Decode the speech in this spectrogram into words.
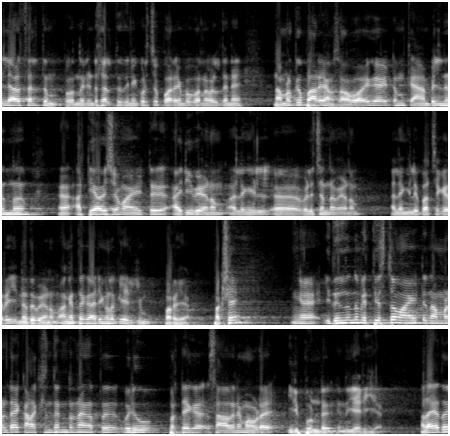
എല്ലാ സ്ഥലത്തും ഇപ്പോൾ ഒന്ന് രണ്ട് സ്ഥലത്ത് ഇതിനെക്കുറിച്ച് പറയുമ്പോൾ പറഞ്ഞ പോലെ തന്നെ നമുക്ക് പറയാം സ്വാഭാവികമായിട്ടും ക്യാമ്പിൽ നിന്ന് അത്യാവശ്യമായിട്ട് അരി വേണം അല്ലെങ്കിൽ വെളിച്ചെണ്ണ വേണം അല്ലെങ്കിൽ പച്ചക്കറി ഇന്നത് വേണം അങ്ങനത്തെ കാര്യങ്ങളൊക്കെ ആയിരിക്കും പറയാം. പക്ഷേ ഇതിൽ നിന്നും വ്യത്യസ്തമായിട്ട് നമ്മളുടെ കളക്ഷൻ സെന്ററിനകത്ത് ഒരു പ്രത്യേക സാധനം അവിടെ ഇരിപ്പുണ്ട് എന്ന് വിചാരിക്കുക. അതായത്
